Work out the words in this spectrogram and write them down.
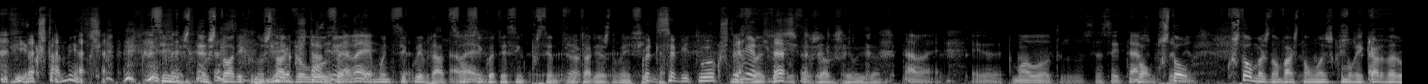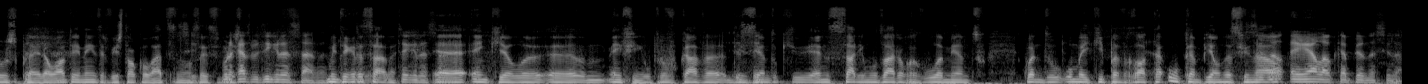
Devia gostar menos. Sim, o histórico no estádio da Luz é, é, muito desequilibrado. São 55% de vitórias do Benfica. Quando se habitua, gosta menos. jogos realizados. Está bem. É como ao outro, se aceitar. Bom, gostou, gostou, mas não vais tão longe como o Ricardo Araújo Pereira ontem na entrevista ao Coates. Não Sim, sei se Por acaso, muito engraçada. Muito engraçada. Muito engraçada. É, em que ele, eh, enfim, o provocava dizendo que é necessário mudar o regulamento quando uma equipa derrota o campeão nacional. é ela o campeão nacional.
